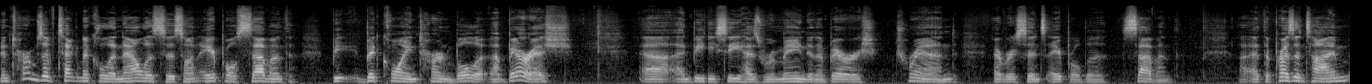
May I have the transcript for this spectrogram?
In terms of technical analysis, on April 7th, Bitcoin turned bull- uh, bearish, uh, and BTC has remained in a bearish trend ever since April the 7th. Uh, at the present time,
